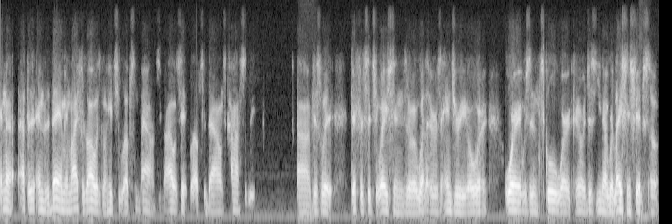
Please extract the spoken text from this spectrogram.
and uh, at the end of the day, I mean, life is always going to hit you ups and downs. You know, I was hit with ups and downs constantly, uh, just with different situations, or whether it was injury, or or it was in schoolwork, or just you know relationships. So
